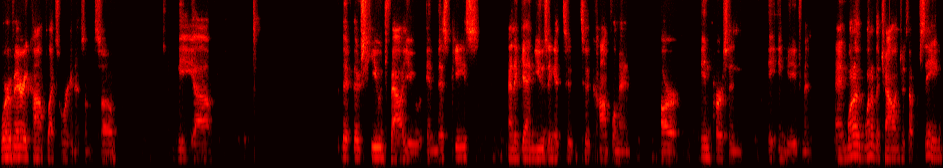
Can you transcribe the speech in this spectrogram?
we're a very complex organism. So we uh, th- there's huge value in this piece, and again, using it to to complement our in-person engagement and one of one of the challenges that we're seeing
